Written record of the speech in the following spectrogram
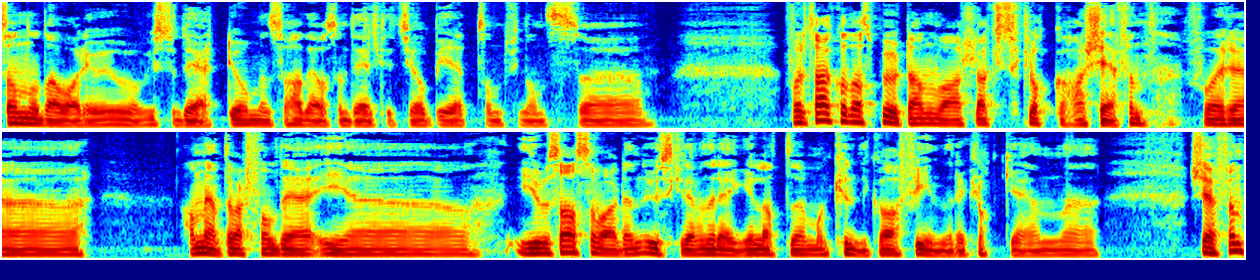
Sånn, og da var det jo Vi studerte jo, men så hadde jeg også en deltidsjobb i et sånt finansforetak, uh, og da spurte han hva slags klokke har sjefen. For uh, han mente i hvert fall det i, i, USA, så var det en uskreven regel at man kunne ikke ha finere klokke enn sjefen.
